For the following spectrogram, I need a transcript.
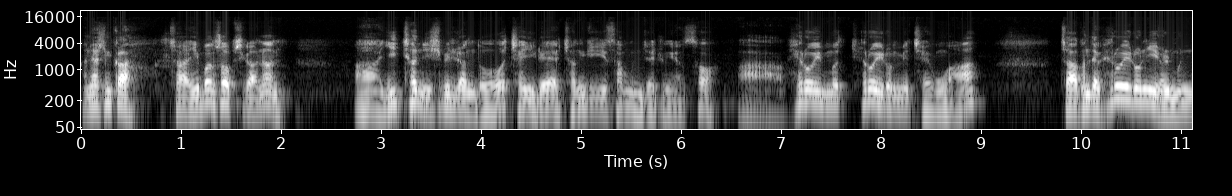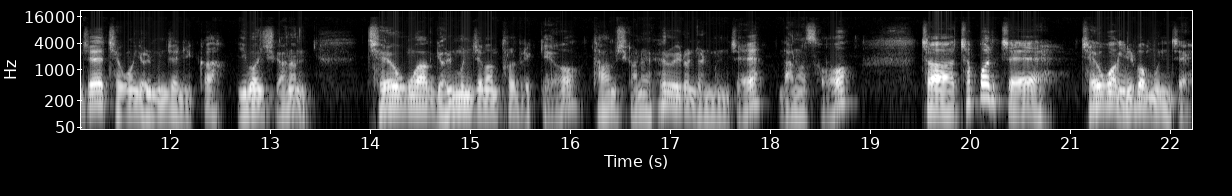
안녕하십니까. 자, 이번 수업 시간은 아, 2021년도 제1회 전기기사 문제 중에서 아, 회로이론 및, 회로이론 및 제공화. 자, 근데 회로이론이 10문제, 제공학 10문제니까 이번 시간은 제공학 10문제만 풀어드릴게요. 다음 시간에 회로이론 10문제 나눠서. 자, 첫 번째 제공학 1번 문제.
